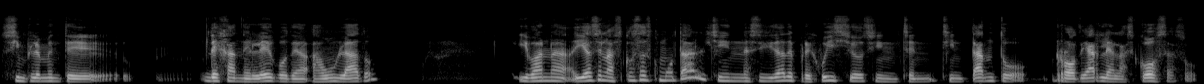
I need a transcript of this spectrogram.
Simplemente dejan el ego de a, un lado y van a y hacen las cosas como tal sin necesidad de prejuicios sin, sin, tanto rodearle a las cosas o,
